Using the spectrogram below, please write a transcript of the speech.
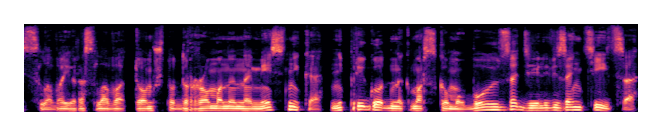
слова Ярослава о том, что дроманы наместника непригодны к морскому бою, задели византийца,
